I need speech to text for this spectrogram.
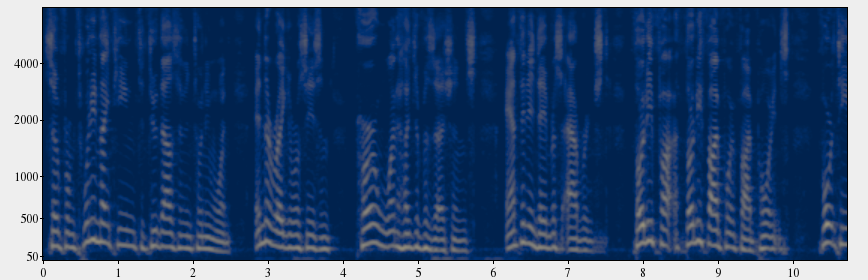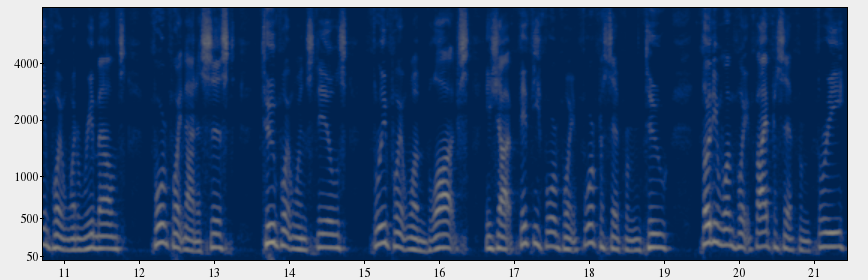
So from 2019 to 2021, in the regular season, per 100 possessions, Anthony Davis averaged 35, 35.5 points, 14.1 rebounds, 4.9 assists, 2.1 steals, 3.1 blocks. He shot 54.4% from 2, 31.5% from 3,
